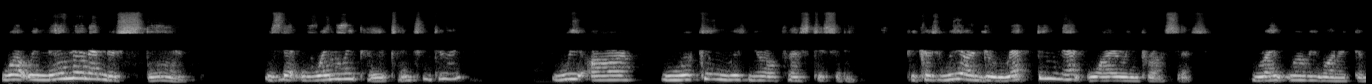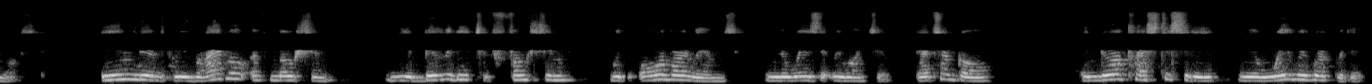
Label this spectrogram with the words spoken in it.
What we may not understand is that when we pay attention to it, we are working with neuroplasticity because we are directing that wiring process right where we want it the most. In the revival of motion, the ability to function with all of our limbs in the ways that we want to. That's our goal. And neuroplasticity and the way we work with it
